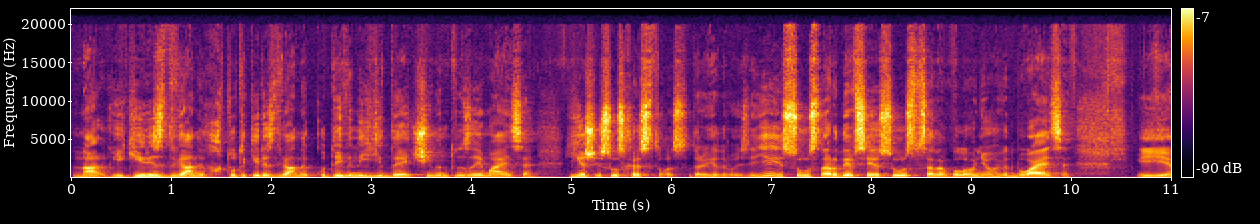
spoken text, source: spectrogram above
На який різдвяник, хто такий різдвяник, куди він їде, чим він тут займається? Є ж Ісус Христос, дорогі друзі. Є Ісус, народився Ісус, все навколо нього відбувається. І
